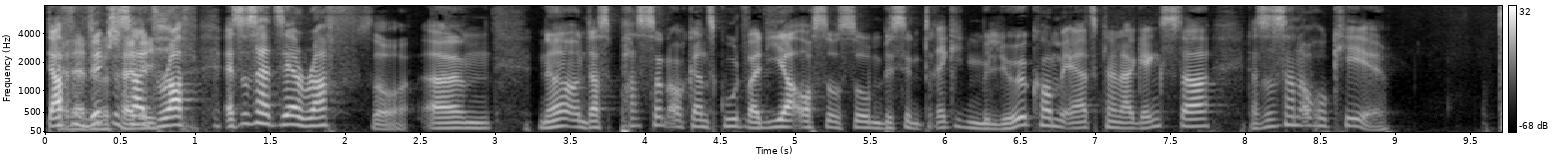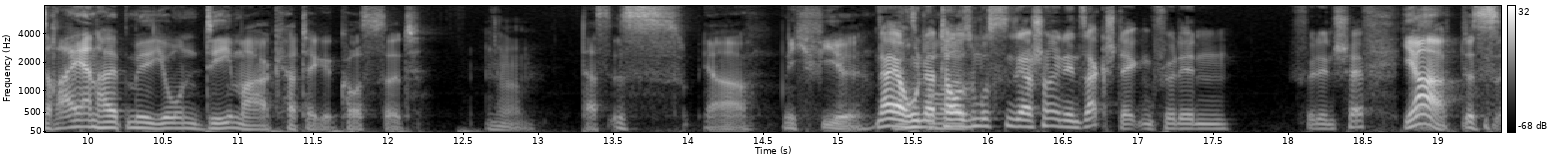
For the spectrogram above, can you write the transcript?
Dafür Ja, wirkt es halt rough. Es ist halt sehr rough, so. Ähm, ne? Und das passt dann auch ganz gut, weil die ja auch so, so ein bisschen dreckigen Milieu kommen, er als kleiner Gangster. Das ist dann auch okay. Dreieinhalb Millionen D-Mark hat er gekostet. Ja. Das ist ja nicht viel. Naja, Sonst kann man- 100.000 mussten sie ja schon in den Sack stecken für den, für den Chef. Ja, das,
